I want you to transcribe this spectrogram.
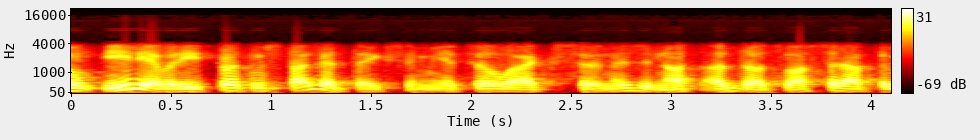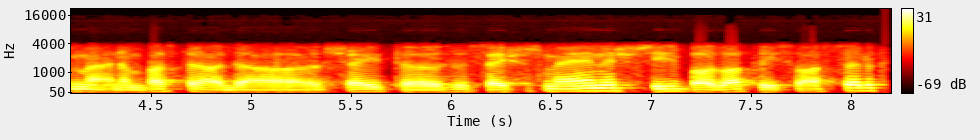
nu, ir jau arī, protams, tagad, teiksim, ja cilvēks, nezinu, atbrauc vasarā, piemēram, pastrādā šeit uh, sešus mēnešus, izbauda Latvijas vasaru,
